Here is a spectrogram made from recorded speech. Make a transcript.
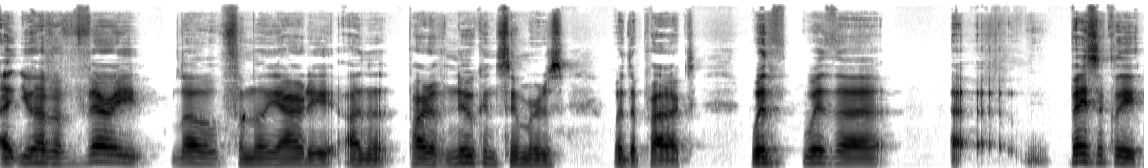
uh, you have a very low familiarity on the part of new consumers with the product. With with uh, uh, basically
